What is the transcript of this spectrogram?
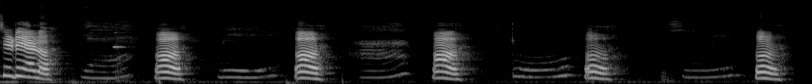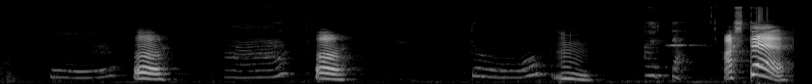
ಸಿಡಿ ಹೇಳು. ಹಾಂ. ಹಾಂ. ಹಾಂ. ಹಾಂ. ಹಾಂ. ಹಾಂ. ಹಾಂ. ಹ್ಞೂ ಅಷ್ಟೇ?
